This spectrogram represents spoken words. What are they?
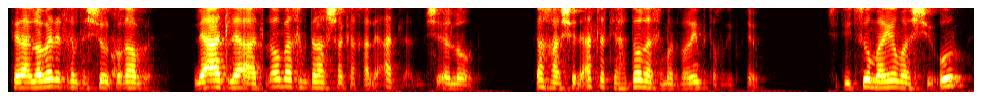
תראה, אני לומד אתכם את השיעור כל כך לאט לאט, לא אומר לכם דרשה ככה, לאט לאט, בשאלות. ככה שלאט לאט יחדור לכם הדברים בתוך לבכם. שתצאו מהיום מהשיעור,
